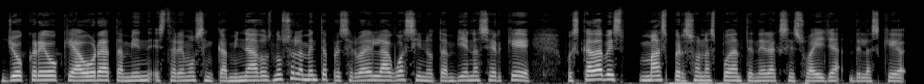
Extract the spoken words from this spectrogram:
yo creo que ahora también estaremos encaminados no solamente a preservar el agua, sino también a hacer que pues cada vez más personas puedan tener acceso a ella de las que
